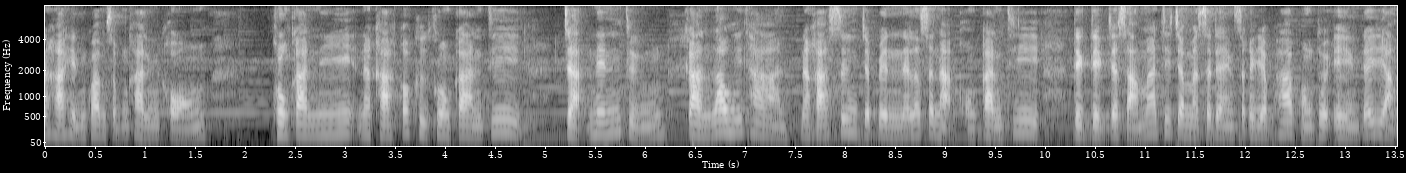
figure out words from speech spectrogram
นะคะ เห็นความสำคัญของโครงการนี้นะคะ ก็คือโครงการที่ จะเน้นถึงการเล่านิทานนะคะ ซึ่งจะเป็นในลักษณะของการที่เด็กๆ จะสามารถที่จะมาแสดงศักยภาพของตัวเองได้อย่าง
